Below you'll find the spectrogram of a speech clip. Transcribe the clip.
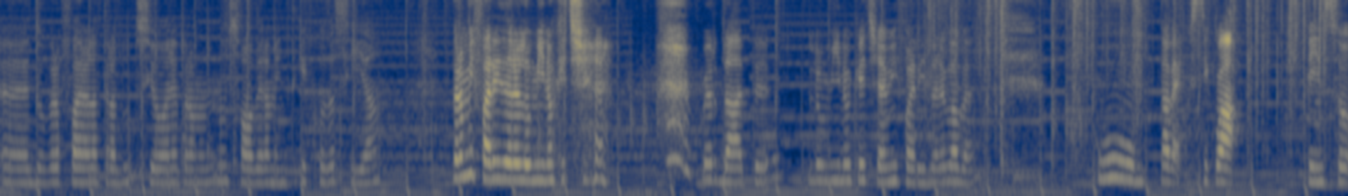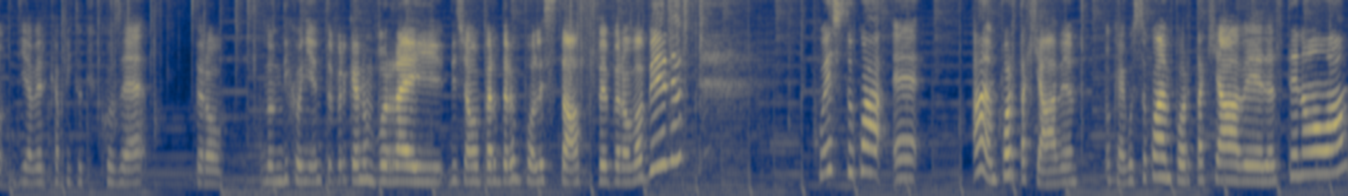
Eh, dovrò fare la traduzione, però non, non so veramente che cosa sia. Però mi fa ridere l'omino che c'è. Guardate, l'omino che c'è mi fa ridere, vabbè. Uh, vabbè, questi qua penso di aver capito che cos'è, però non dico niente perché non vorrei, diciamo, perdere un po' le staffe, però va bene. Questo qua è... Ah, è un portachiave. Ok, questo qua è un portachiave del Tenoa.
